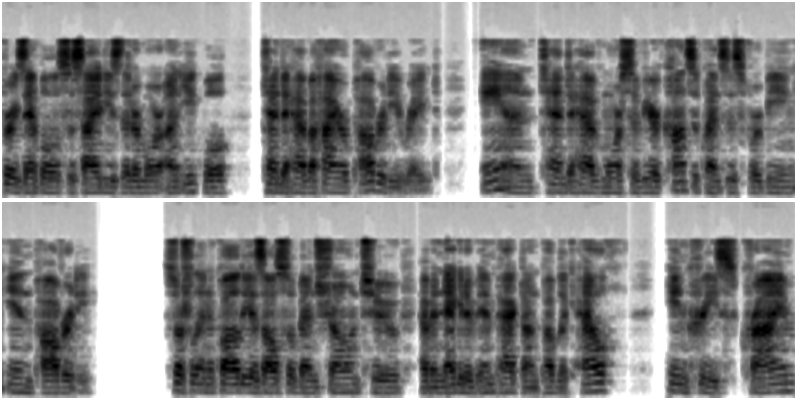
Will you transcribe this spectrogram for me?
For example, societies that are more unequal tend to have a higher poverty rate and tend to have more severe consequences for being in poverty. Social inequality has also been shown to have a negative impact on public health increase crime,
